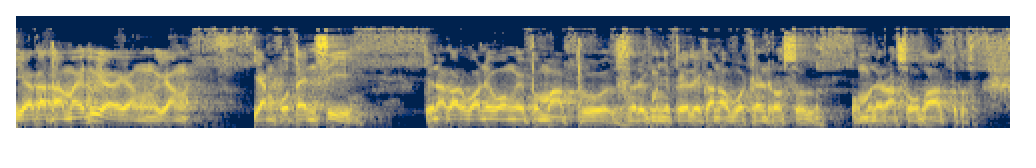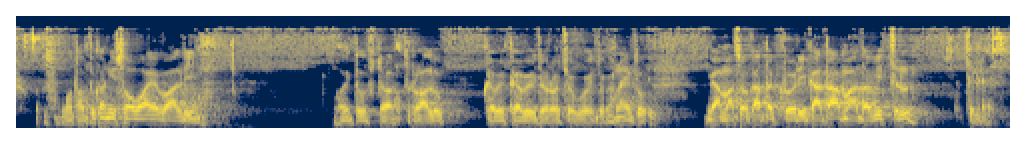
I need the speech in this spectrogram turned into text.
ya kata ma itu ya yang yang yang potensi. Tidak karwane wonge pemabuk, sering menyepelekan Allah dan Rasul, pemene terus Oh, tapi kan iso wae wali. Wah itu sudah terlalu gawe-gawe coro Jawa itu karena itu nggak masuk kategori kata ma tapi jel, jelas.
